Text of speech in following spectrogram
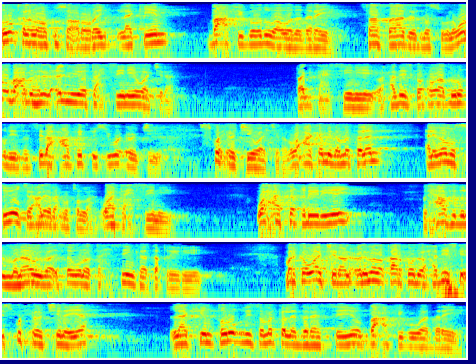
duruq kalena waa ku soo arooray laakiin dacfigoodu waa wada daran yahay saas daraadeed ma sugna walow bacdu rag taxsiiniyey oo xadiiska waxoogaa duruqdiisa sida xaafidku isugu xoojiyey isku xoojiyey waa jiraan. Waxaa ka mid a maalan alimaamu siyuuti caleyh raxmatullah waa taxsiiniyey. Waxaa taqriiriyey alxaafid almanaawi baa isaguna taxsiinka taqriiriyey. Marka waa jiraan culimada qaarkood oo xadiiska isku xoojinaya laakiin duruqdiisa marka la daraaseeyo dacfigu waa daran yahay.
